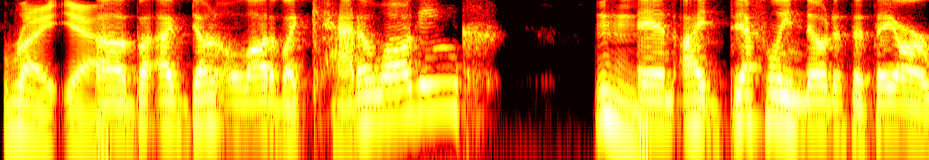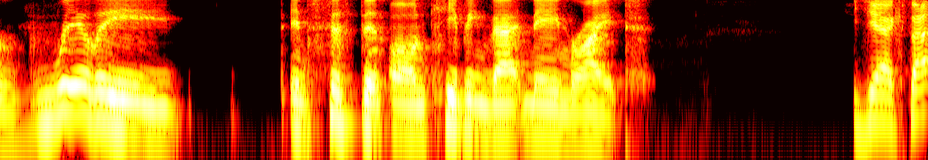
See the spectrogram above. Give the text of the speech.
Right, yeah. Uh, but I've done a lot of like cataloging, Mhm. and I definitely noticed that they are really insistent on keeping that name right. Yeah, because I,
